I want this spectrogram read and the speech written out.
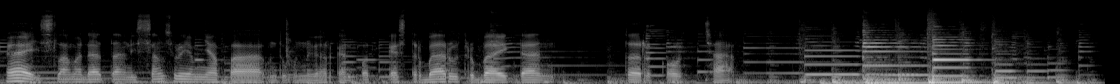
Hai, selamat datang di Sang Surya Menyapa untuk mendengarkan podcast terbaru, terbaik, dan terkocak.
